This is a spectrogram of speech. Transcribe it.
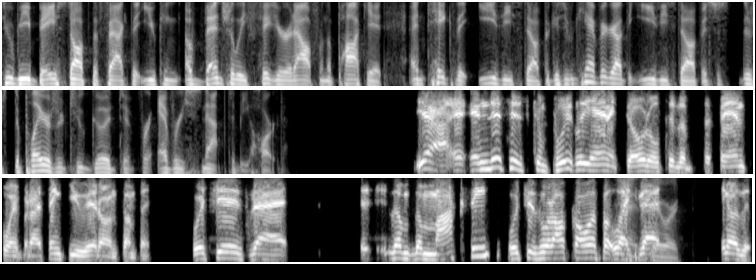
to be based off the fact that you can eventually figure it out from the pocket and take the easy stuff. Because if you can't figure out the easy stuff it's just there's the players are too good to for every snap to be hard. Yeah and this is completely anecdotal to the, the fan point but i think you hit on something which is that eh, the the moxie which is what i'll call it but like yeah, that you know the,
